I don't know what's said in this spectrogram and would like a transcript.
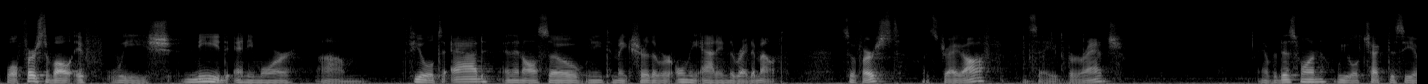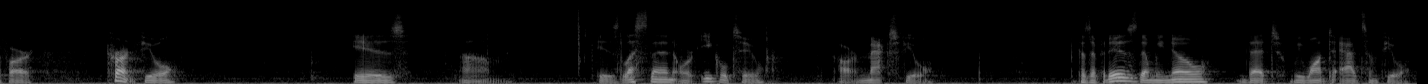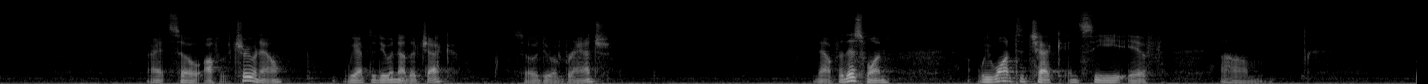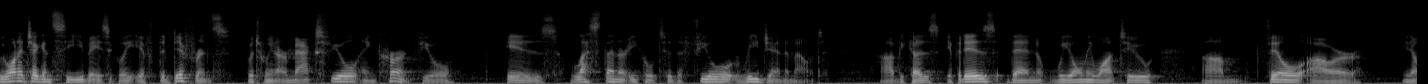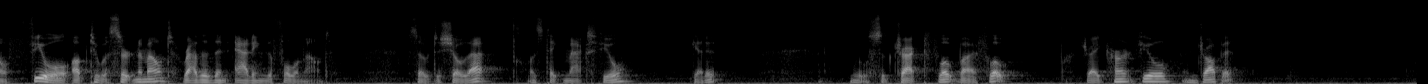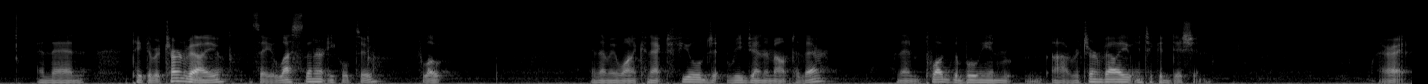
well, first of all, if we need any more um, fuel to add, and then also we need to make sure that we're only adding the right amount. So first, let's drag off and say branch. And for this one, we will check to see if our current fuel is um, is less than or equal to our max fuel. Because if it is, then we know that we want to add some fuel. All right, so off of true now, we have to do another check. So do a branch. Now for this one, we want to check and see if um, we want to check and see basically if the difference between our max fuel and current fuel is less than or equal to the fuel regen amount. Uh, because if it is, then we only want to um, fill our you know, fuel up to a certain amount rather than adding the full amount. So to show that, let's take max fuel, get it. We'll subtract float by float, drag current fuel and drop it. And then take the return value and say less than or equal to float. And then we want to connect fuel regen amount to there. And then plug the Boolean uh, return value into condition. All right.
